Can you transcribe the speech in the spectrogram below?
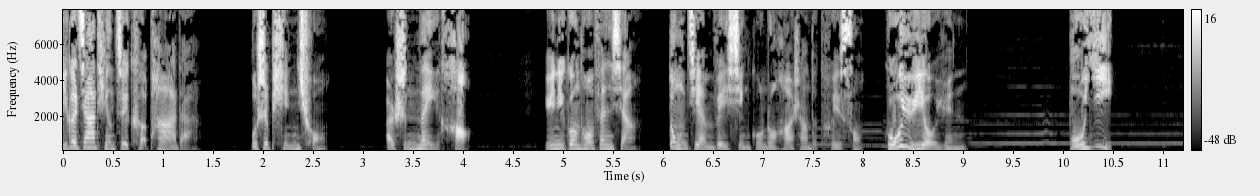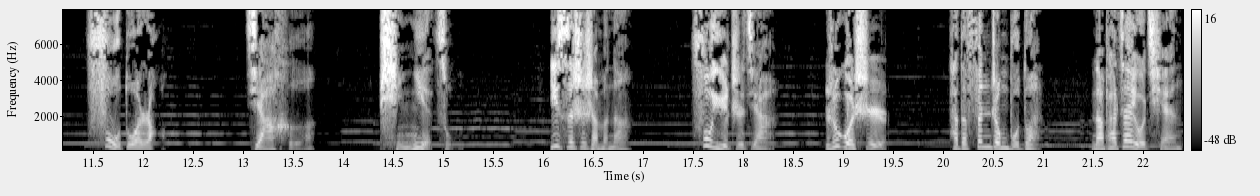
一个家庭最可怕的不是贫穷，而是内耗。与你共同分享洞见微信公众号上的推送。古语有云：“不义，富多扰；家和，贫也足。”意思是什么呢？富裕之家，如果是他的纷争不断，哪怕再有钱，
